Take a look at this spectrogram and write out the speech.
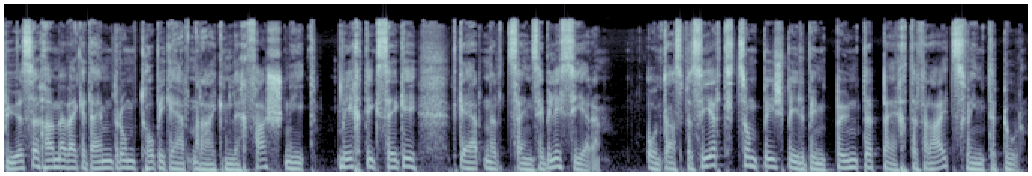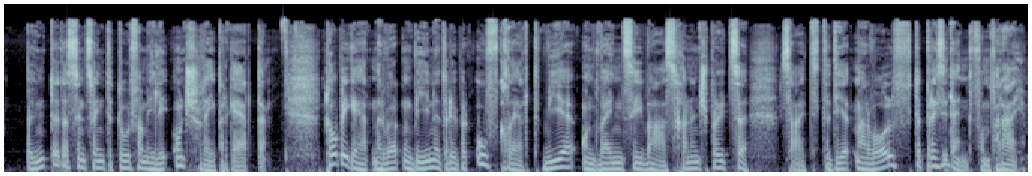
Büssen kommen wegen dem drum die Hobbygärtner eigentlich fast nicht. Wichtig sei, die Gärtner zu sensibilisieren. Und das passiert zum Beispiel beim Bünden Pächterverein Winterthur. Bünden, das sind Winterthur-Familie und Schrebergärten. Die Hobbygärtner werden bei ihnen darüber aufgeklärt, wie und wenn sie was können spritzen können, sagt der Dietmar Wolf, der Präsident vom Verein.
